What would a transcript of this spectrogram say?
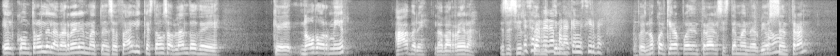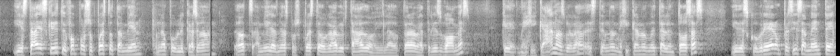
El control de la barrera hematoencefálica, estamos hablando de que no dormir abre la barrera. Es decir, ¿Esa barrera para qué me sirve? Pues no cualquiera puede entrar al sistema nervioso No. central. Y está escrito, y fue por supuesto también una publicación de otras amigas mías, por supuesto Gaby Hurtado y la doctora Beatriz Gómez, que mexicanos, ¿verdad? Este, unas mexicanas muy talentosas, y descubrieron precisamente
